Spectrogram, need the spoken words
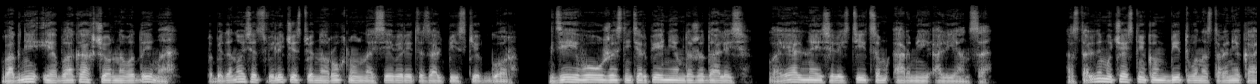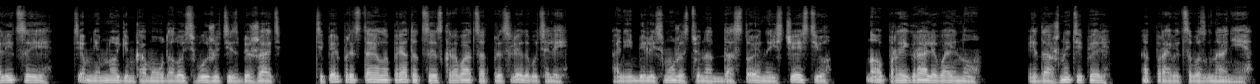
В огне и облаках черного дыма победоносец величественно рухнул на севере Тезальпийских гор, где его уже с нетерпением дожидались лояльные селестийцам армии Альянса. Остальным участникам битвы на стороне коалиции, тем немногим, кому удалось выжить и сбежать, теперь предстояло прятаться и скрываться от преследователей. Они бились мужественно, достойно и с честью, но проиграли войну и должны теперь отправиться в изгнание.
